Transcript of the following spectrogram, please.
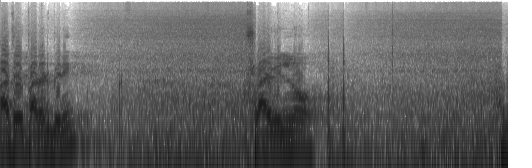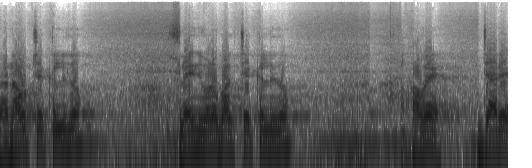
આ થઈ પાયલટ બેરિંગ ફ્લાયવીલનો રનઆઉટ ચેક કરી લીધો. ફ્લેન્જવાળો ભાગ ચેક કરી લીધો. હવે જ્યારે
